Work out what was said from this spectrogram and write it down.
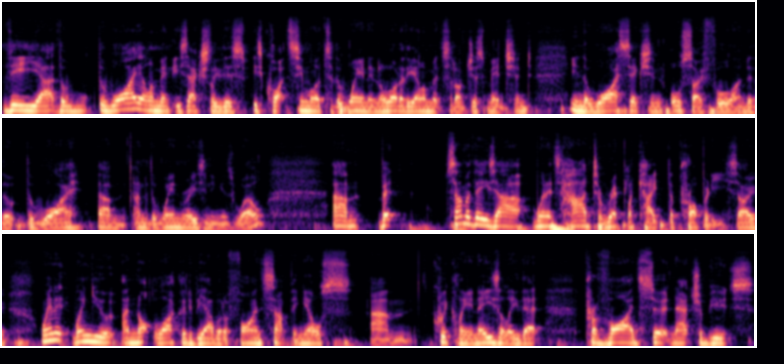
the uh, the the why element is actually this is quite similar to the when, and a lot of the elements that I've just mentioned in the why section also fall under the the why um, under the when reasoning as well. Um, but some of these are when it's hard to replicate the property. So when it when you are not likely to be able to find something else um, quickly and easily that provides certain attributes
